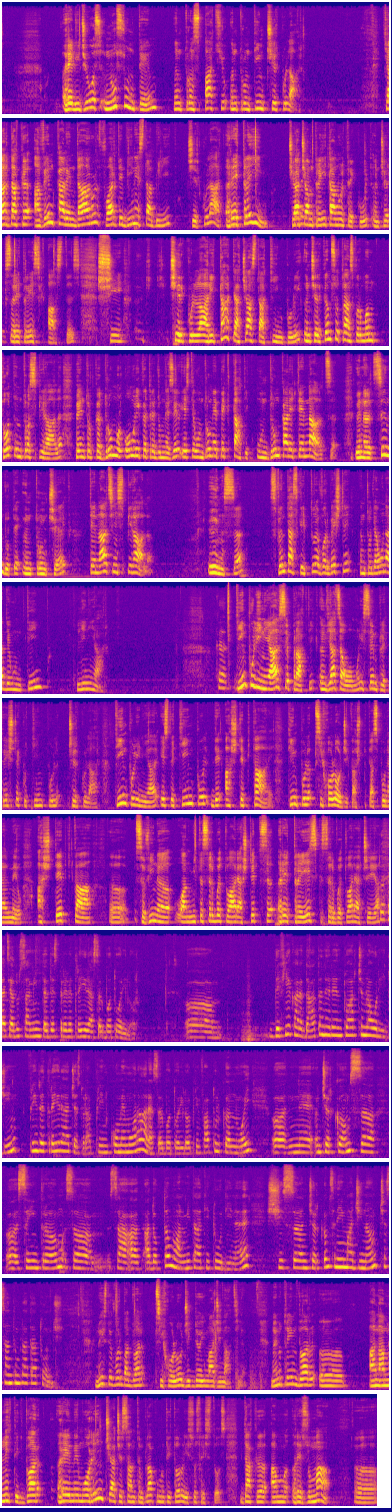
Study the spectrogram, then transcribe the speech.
Religios nu suntem într-un spațiu, într-un timp circular. Chiar dacă avem calendarul foarte bine stabilit, circular, retrăim ceea ce am trăit anul trecut, încerc să retrăiesc astăzi și circularitatea aceasta a timpului încercăm să o transformăm tot într-o spirală, pentru că drumul omului către Dumnezeu este un drum epectatic, un drum care te înalță. Înălțându-te într-un cerc, te înalți în spirală. Însă, Sfânta Scriptură vorbește întotdeauna de un timp liniar. Că Timpul liniar se practic în viața omului se împletește cu timpul circular. Timpul liniar este timpul de așteptare, timpul psihologic, aș putea spune al meu. Aștept ca uh, să vină o anumită sărbătoare, aștept să retrăiesc sărbătoarea aceea. tot ați adus aminte despre retrăirea sărbătorilor. Uh, De fiecare dată ne reîntoarcem la origini prin retrăirea acestora, prin comemorarea sărbătorilor, prin faptul că noi uh, ne încercăm să, uh, să intrăm, să, să a- adoptăm o anumită atitudine și să încercăm să ne imaginăm ce s-a întâmplat atunci. Nu este vorba doar psihologic de o imaginație. Noi nu trăim doar uh, anamnetic, doar rememorând ceea ce s-a întâmplat cu Mântuitorul Iisus Hristos. Dacă am rezuma uh,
